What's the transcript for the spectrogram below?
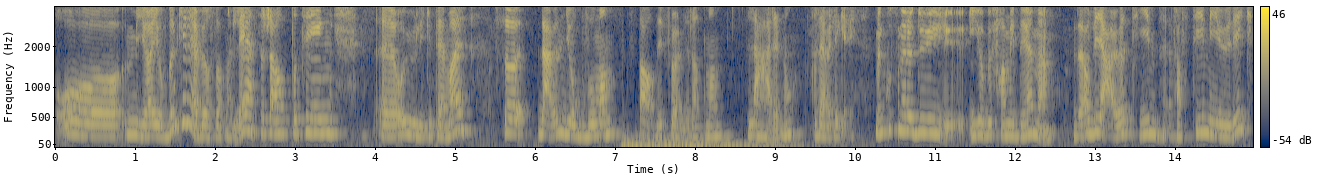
Og mye av jobben krever jo også at man leser seg opp på ting eh, og ulike temaer. Så det er jo en jobb hvor man stadig føler at man lærer noe. Og det er veldig gøy. Men hvordan er det du jobber fram ideene? Vi er jo et team, et fast team i Urix,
